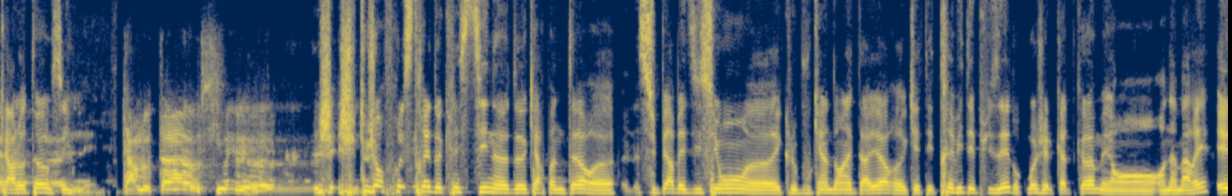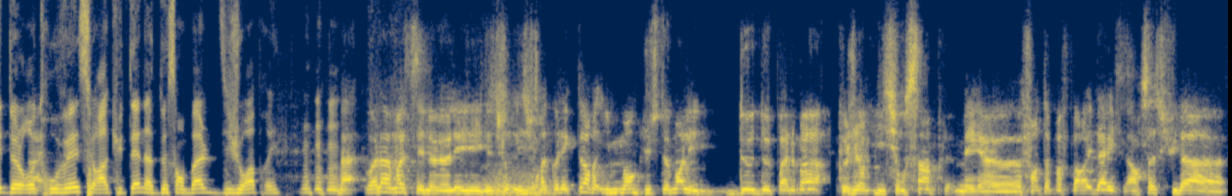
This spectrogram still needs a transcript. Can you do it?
Carlotta aussi. Carlotta aussi, oui. euh, Je suis toujours frustré de Christine euh, de Carpenter, euh, superbe édition euh, avec le bouquin dans l'intérieur euh, qui été très vite épuisé. Donc moi j'ai le 4com et en, en amarré et de le Ouais. retrouver sur Rakuten à 200 balles 10 jours après. Bah voilà, moi c'est le, les, les, les ultra collectors, il me manque justement les deux de Palma que j'ai en édition simple, mais euh, Phantom of Paradise. Alors ça, celui-là,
